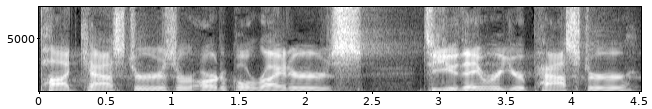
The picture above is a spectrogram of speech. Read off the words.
podcasters or article writers. To you, they were your pastor.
